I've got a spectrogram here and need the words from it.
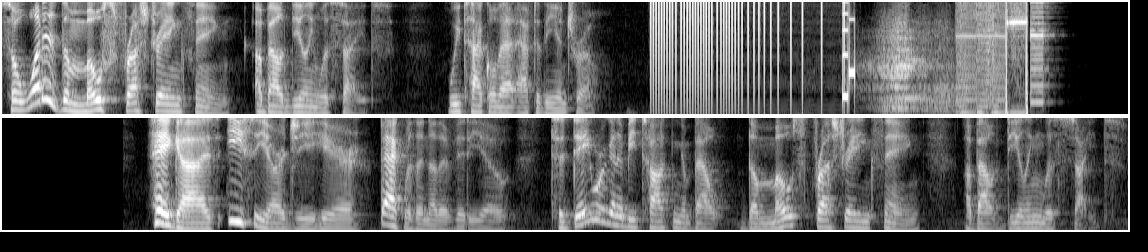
So, what is the most frustrating thing about dealing with sites? We tackle that after the intro. Hey guys, ECRG here, back with another video. Today we're going to be talking about the most frustrating thing about dealing with sites.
